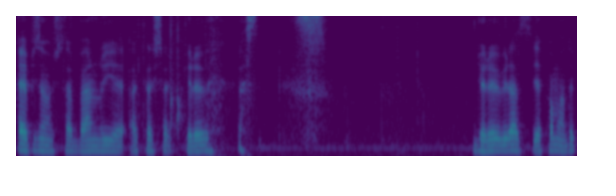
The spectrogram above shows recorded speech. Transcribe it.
Hepinize hoşlar. Ben Rüye. Arkadaşlar görev görevi biraz yapamadık.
